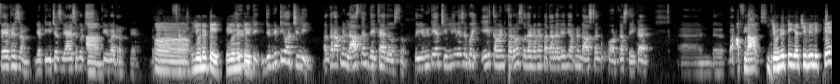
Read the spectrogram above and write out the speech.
फेवरिज्म um, uh, या टीचर्स या ऐसे कुछ कीवर्ड हाँ। रखते हैं। यूनिटी यूनिटी यूनिटी और चिली अगर आपने लास्ट तक देखा है दोस्तों तो यूनिटी या चिल्ली में से कोई एक कमेंट करो सो दैट हमें पता लगे कि आपने लास्ट तक पॉडकास्ट देखा है। Uh, अपना यूनिटी या चिली लिख के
